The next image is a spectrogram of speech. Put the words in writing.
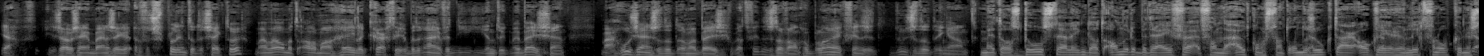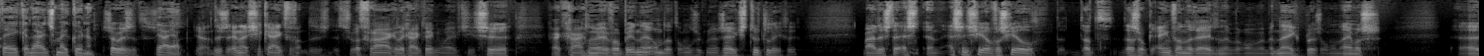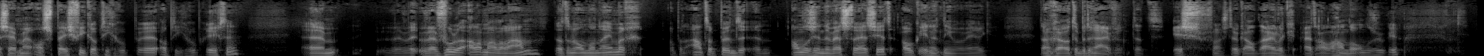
ja, je zou zeggen, bijna zeggen een versplinterde sector. Maar wel met allemaal hele krachtige bedrijven die hier natuurlijk mee bezig zijn. Maar hoe zijn ze er dan mee bezig? Wat vinden ze ervan? Hoe belangrijk vinden ze het? Doen ze dat ding aan? Met als doelstelling dat andere bedrijven van de uitkomst van het onderzoek daar ook weer hun licht van op kunnen steken en daar iets mee kunnen. Zo is het. Ja, ja. ja dus, en als je kijkt, van, dus dit soort vragen, daar ga ik denk nog eventjes, uh, ga ik graag nog even op in, om dat onderzoek nog eens eventjes toe te lichten. Maar dus de, een essentieel verschil, dat, dat is ook een van de redenen waarom we met 9 plus ondernemers zeg maar ons specifiek op die groep, uh, op die groep richten. Um, we, we, voelen allemaal wel aan dat een ondernemer op een aantal punten anders in de wedstrijd zit, ook in het nieuwe werk, dan grote bedrijven. Dat is voor een stuk al duidelijk uit allerhande onderzoeken.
